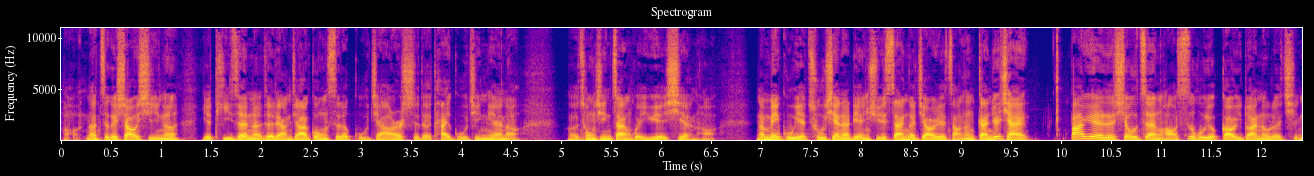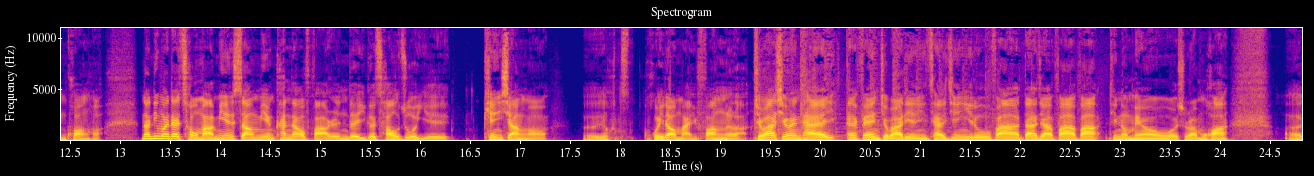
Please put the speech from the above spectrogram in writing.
好，那这个消息呢，也提振了这两家公司的股价，而使得台股今天呢，呃，重新站回月线哈。那美股也出现了连续三个交易的涨升，感觉起来八月的修正哈，似乎有告一段落的情况哈。那另外在筹码面上面，看到法人的一个操作也偏向哦。呃，回到买方了啦。九八新闻台 FM 九八点一财经一路发，大家发发，听众朋友，我是阮木华。呃，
